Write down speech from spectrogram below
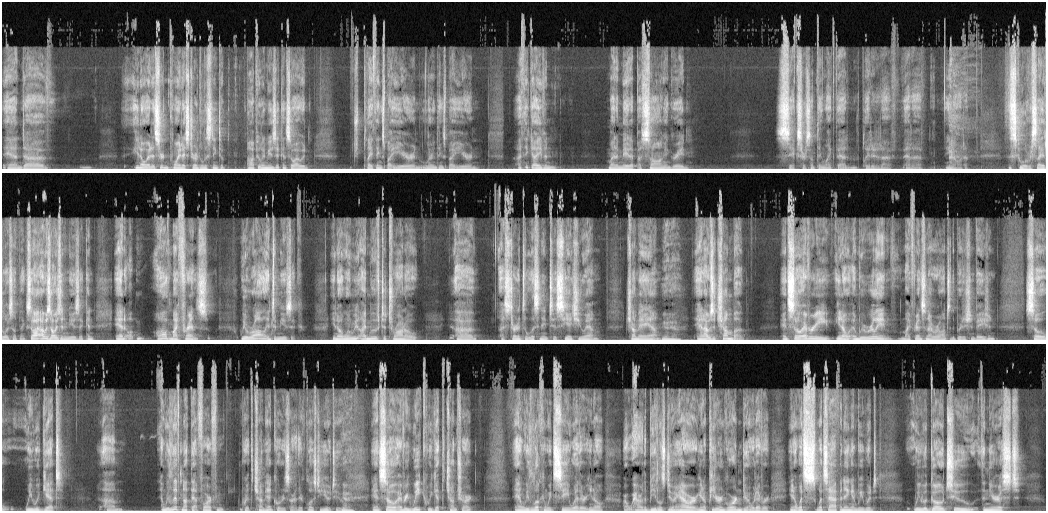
and uh, you know at a certain point I started listening to popular music, and so I would play things by ear and learn things by ear, and I think I even might have made up a song in grade six or something like that. and Played it at a at a you know at a the school recital or something. So I, I was always into music, and and all of my friends, we were all into music. You know, when we I moved to Toronto, uh, I started to listening to CHUM, Chum AM, Yeah, yeah. and I was a chum bug. And so every, you know, and we were really, my friends and I were on to the British invasion. So we would get, um, and we lived not that far from where the chum headquarters are. They're close to you too. Yeah. And so every week we get the chum chart and we'd look and we'd see whether, you know, are, how are the Beatles doing? How are, you know, Peter and Gordon doing? Whatever, you know, what's, what's happening? And we would, we would go to the nearest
